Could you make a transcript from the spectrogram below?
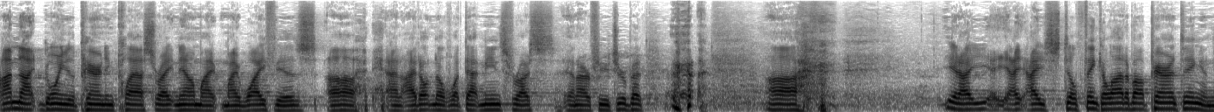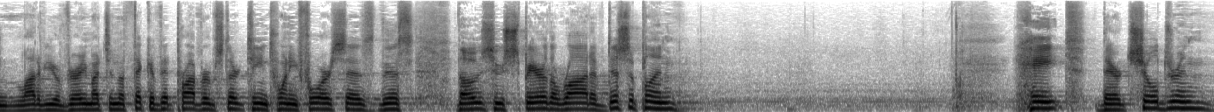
I'm not going to the parenting class right now. My, my wife is, uh, and I don't know what that means for us in our future, but uh, you know, I, I, still think a lot about parenting, and a lot of you are very much in the thick of it. Proverbs 13 24 says this Those who spare the rod of discipline hate their children,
